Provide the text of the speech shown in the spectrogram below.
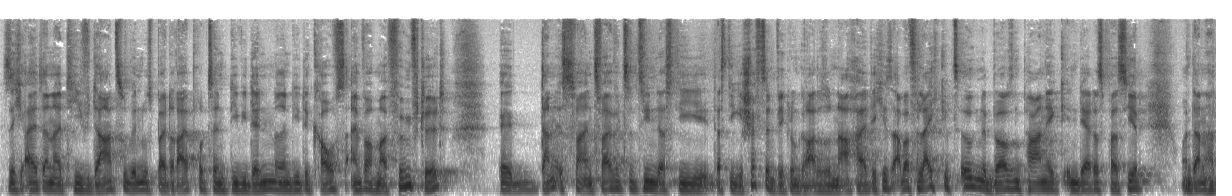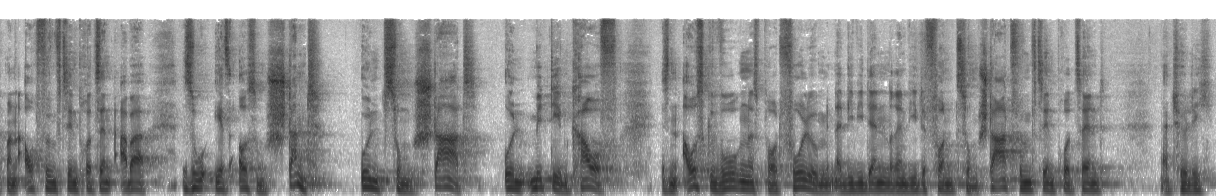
sich alternativ dazu, wenn du es bei drei Prozent Dividendenrendite kaufst, einfach mal fünftelt, äh, dann ist zwar in Zweifel zu ziehen, dass die, dass die Geschäftsentwicklung gerade so nachhaltig ist, aber vielleicht gibt es irgendeine Börsenpanik, in der das passiert und dann hat man auch 15 Prozent. Aber so jetzt aus dem Stand und zum Start und mit dem Kauf ist ein ausgewogenes Portfolio mit einer Dividendenrendite von zum Start 15 Prozent natürlich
